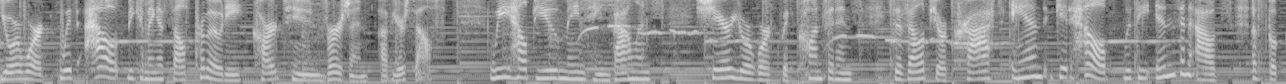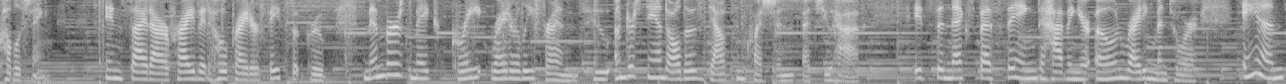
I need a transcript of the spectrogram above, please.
your work without becoming a self promoting cartoon version of yourself. We help you maintain balance, share your work with confidence, develop your craft, and get help with the ins and outs of book publishing. Inside our private Hope Writer Facebook group, members make great writerly friends who understand all those doubts and questions that you have. It's the next best thing to having your own writing mentor. And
